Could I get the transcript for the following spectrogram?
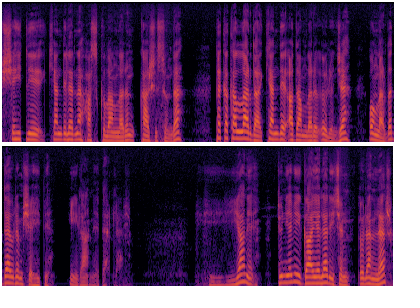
şehitliği kendilerine has kılanların karşısında PKK'lılar da kendi adamları ölünce onlar da devrim şehidi ilan ederler. Yani dünyevi gayeler için ölenler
